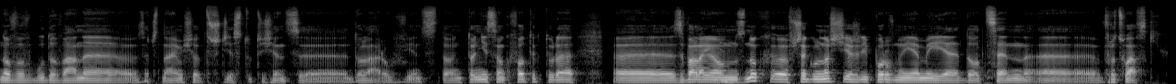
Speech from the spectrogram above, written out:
nowo wbudowane, zaczynają się od 30 tysięcy dolarów, więc to, to nie są kwoty, które e, zwalają z nóg, w szczególności jeżeli porównujemy je do cen wrocławskich.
